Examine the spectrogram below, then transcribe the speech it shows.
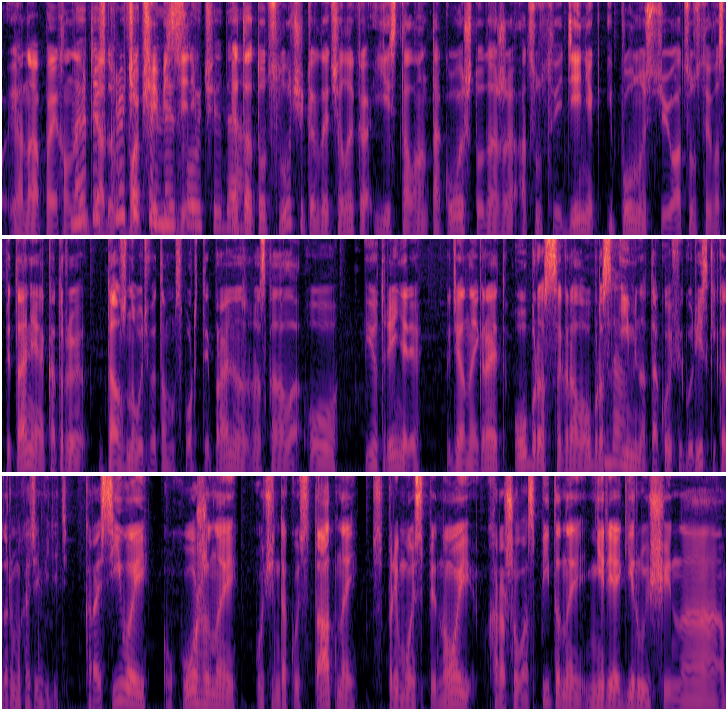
и она поехала на Но Олимпиаду это вообще без денег. случай, да. Это тот случай, когда человека есть талант такой, что даже отсутствие денег и полностью отсутствие воспитания, которое должно быть в этом спорте. Ты правильно рассказала о ее тренере, где она играет образ, сыграла образ Да. именно такой фигуристки, который мы хотим видеть. Красивой, ухоженной, очень такой статной, с прямой спиной, хорошо воспитанной, не реагирующей на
